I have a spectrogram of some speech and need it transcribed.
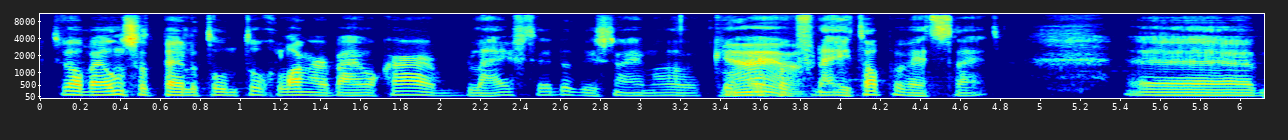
Terwijl bij ons dat peloton toch langer bij elkaar blijft. Hè. Dat is nou eenmaal kenmerk Ja, ja. ook van een etappenwedstrijd. Ehm,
